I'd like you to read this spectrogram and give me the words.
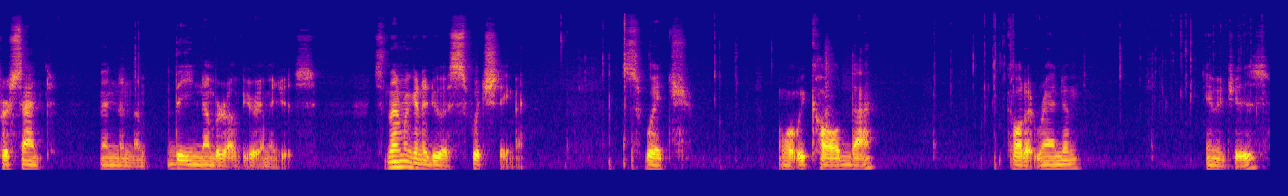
percent, and the, num the number of your images. So then we're going to do a switch statement. Switch, what we called that, we called it random images,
